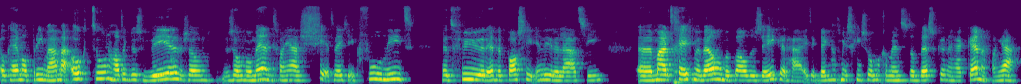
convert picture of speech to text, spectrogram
ook helemaal prima. Maar ook toen had ik dus weer zo'n zo'n moment van ja, shit, weet je, ik voel niet het vuur en de passie in die relatie. Uh, maar het geeft me wel een bepaalde zekerheid. Ik denk dat misschien sommige mensen dat best kunnen herkennen. Van ja,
